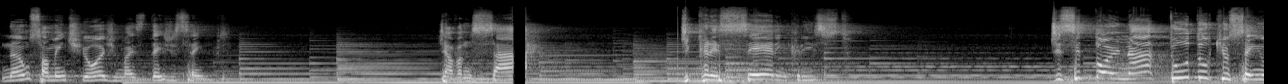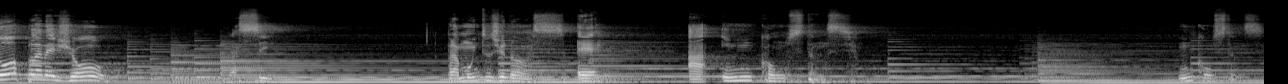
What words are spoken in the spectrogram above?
não somente hoje, mas desde sempre, de avançar, de crescer em Cristo, de se tornar tudo que o Senhor planejou para si, para muitos de nós, é a inconstância. Inconstância.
